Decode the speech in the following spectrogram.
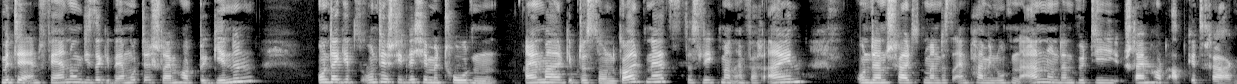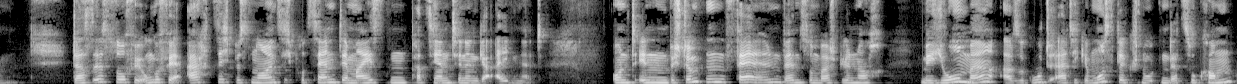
mit der Entfernung dieser Gebärmutterschleimhaut beginnen. Und da gibt es unterschiedliche Methoden. Einmal gibt es so ein Goldnetz, das legt man einfach ein und dann schaltet man das ein paar Minuten an und dann wird die Schleimhaut abgetragen. Das ist so für ungefähr 80 bis 90 Prozent der meisten Patientinnen geeignet. Und in bestimmten Fällen, wenn zum Beispiel noch Myome, also gutartige Muskelknoten dazukommen,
